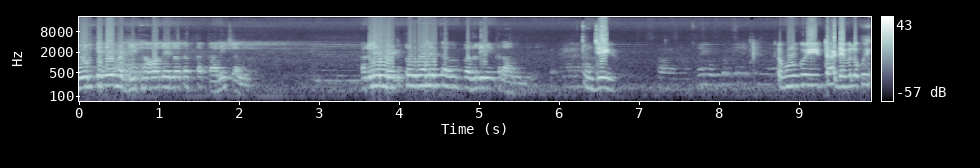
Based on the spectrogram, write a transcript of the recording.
ਹੋਰ ਕਿਤੇ ਵੱਡੀ ਥਾਵਾਂ ਤੇ ਇਹਨਾਂ ਦਾ ਧੱਕਾ ਨਹੀਂ ਚੱਲਣਾ। ਅਗਲੇ ਮਿੰਟ ਤੋਂ ਪਹਿਲੇ ਤਾਂ ਬਦਲੀਆਂ ਕਰਾ ਦਿੰਦੇ ਨੇ। ਜੀ। ਹੁਣ ਕੋਈ ਤੁਹਾਡੇ ਵੱਲੋਂ ਕੋਈ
